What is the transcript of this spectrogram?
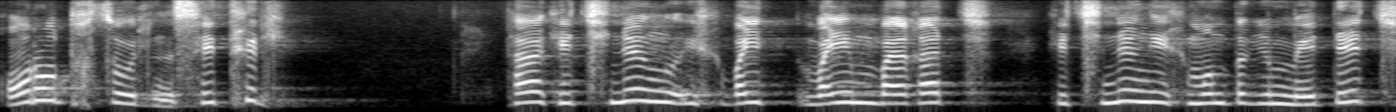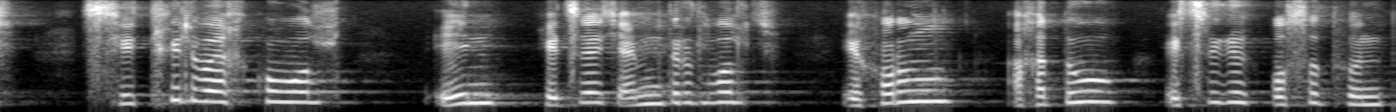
Гурав дахь зүйл нь сэтгэл. Та хичнээн их баян байгаач хичнээн их мундаг юм мэдээж сэтгэл байхгүй бол энэ хязгаарч амьдрал болж эх орон ах ドゥ эцэг бусад хүнд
